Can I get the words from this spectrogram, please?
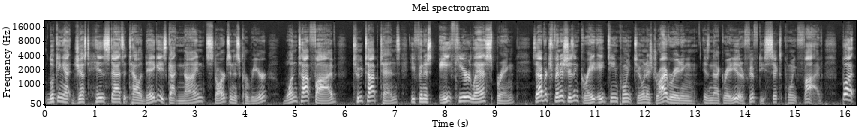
looking at just his stats at Talladega, he's got nine starts in his career, one top five, two top tens. He finished eighth here last spring. His average finish isn't great, 18.2, and his driver rating isn't that great either, 56.5. But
